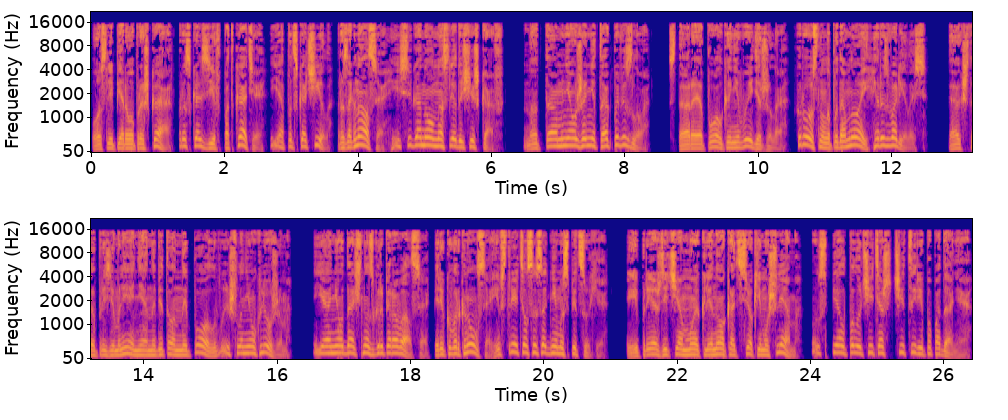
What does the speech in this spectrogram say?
После первого прыжка, проскользив в подкате, я подскочил, разогнался и сиганул на следующий шкаф. Но там мне уже не так повезло. Старая полка не выдержала, хрустнула подо мной и развалилась. Так что приземление на бетонный пол вышло неуклюжим. Я неудачно сгруппировался, перекувыркнулся и встретился с одним из спецухи. И прежде чем мой клинок отсек ему шлем, успел получить аж четыре попадания.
